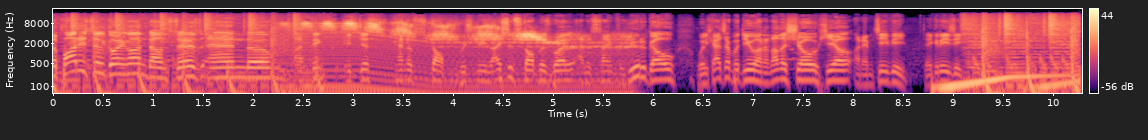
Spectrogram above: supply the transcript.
The party's still going on downstairs, and um, I think it just kind of stopped, which means I should stop as well. And it's time for you to go. We'll catch up with you on another show here on MTV. Take it easy.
